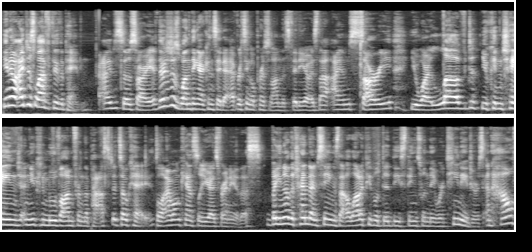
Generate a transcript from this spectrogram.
You know, I just laughed through the pain. I'm so sorry. If there's just one thing I can say to every single person on this video is that I am sorry. You are loved. You can change and you can move on from the past. It's okay. So I won't cancel you guys for any of this. But you know, the trend I'm seeing is that a lot of people did these things when they were teenagers. And how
